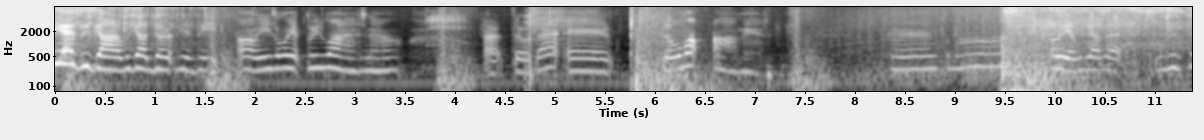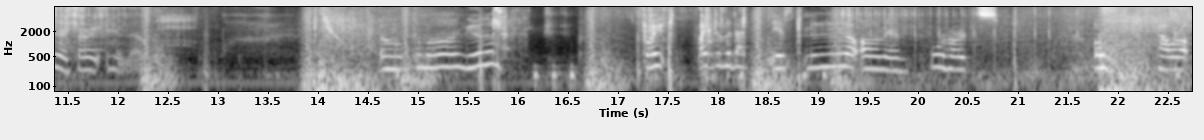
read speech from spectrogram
Yes, we got him. We got Donut PvP. Um, he's only at three lives now. Alright, throw that and blow him up. Oh man. And come on. Oh yeah, we got that. I'm just gonna target him now. Oh, come on, get him. Fight, fight to the death. Yes, no, no, no, no. Oh man, four hearts. Oh, power up,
